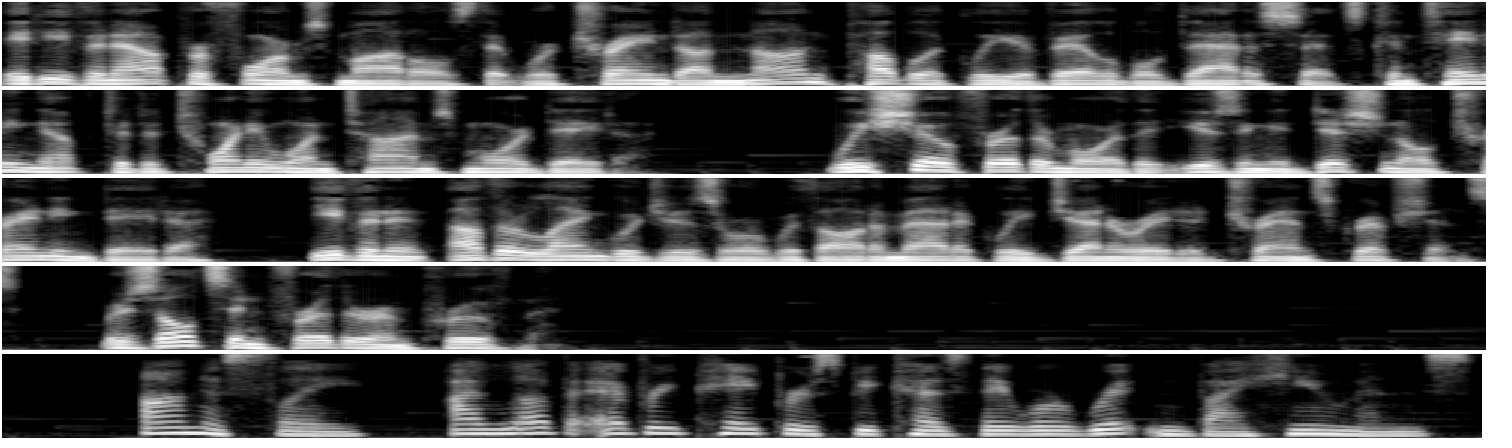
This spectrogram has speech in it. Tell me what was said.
It even outperforms models that were trained on non publicly available datasets containing up to 21 times more data. We show furthermore that using additional training data, even in other languages or with automatically generated transcriptions, results in further improvement. Honestly, I love every papers because they were written by humans.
